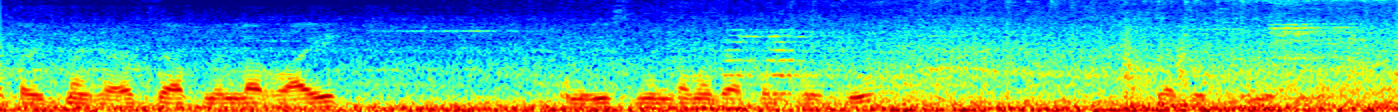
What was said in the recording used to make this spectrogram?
आता इथनं घ्यायचं आपल्याला राईट आणि वीस मिनटामध्ये आपण पोहोचू. त्या.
